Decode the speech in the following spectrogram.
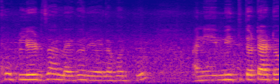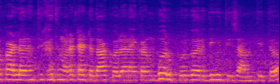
खूप लेट झालं आहे घरी यायला भरपूर. आणि मी तिथं टॅटो काढल्यानंतर काय तुम्हाला टॅटो दाखवला नाही कारण भरपूर गर्दी होती जाम तिथं.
